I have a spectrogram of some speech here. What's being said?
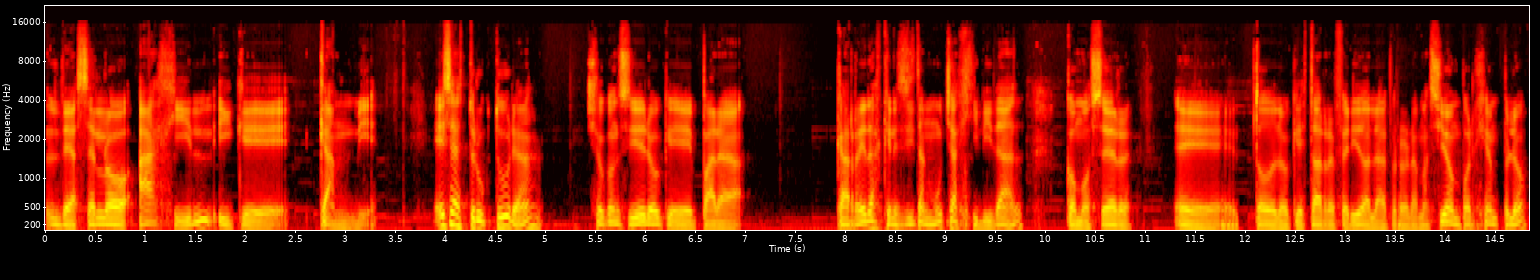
de hacerlo ágil y que cambie. Esa estructura, yo considero que para carreras que necesitan mucha agilidad, como ser eh, todo lo que está referido a la programación, por ejemplo,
